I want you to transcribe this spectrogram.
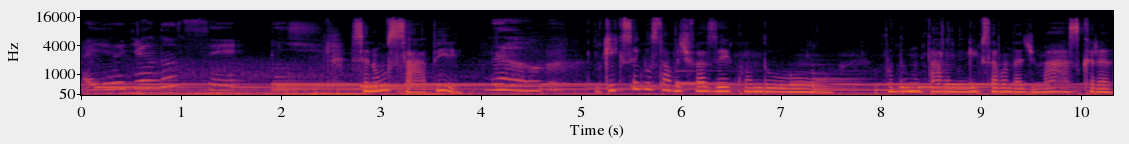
Aí eu não sei. Você não sabe? Não. O que, que você gostava de fazer quando, quando não tava, ninguém precisava andar de máscara?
